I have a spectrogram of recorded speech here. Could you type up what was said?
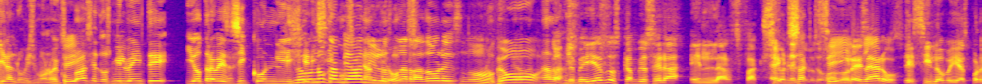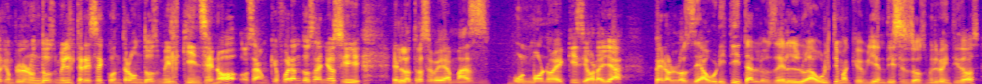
y era lo mismo, ¿no? Y comprabas el 2020 y otra vez así con No, ligerísimos no cambiaban ni los narradores, ¿no? No, donde veías los cambios era en las facciones Exacto. de los Sí, jugadores. claro. Que sí lo veías, por ejemplo, en un 2013 contra un 2015, ¿no? O sea, aunque fueran dos años, sí, el otro se veía más un mono X y ahora ya. Pero los de ahorita, los de la última que bien dices 2022,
